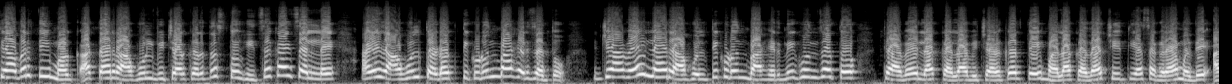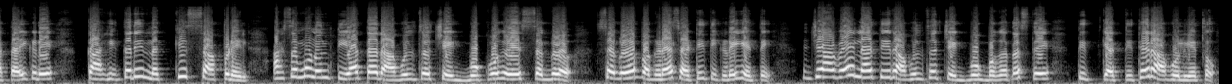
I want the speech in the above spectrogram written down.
त्यावरती मग आता राहुल विचार करत असतो हिचं काय चाललंय? आणि राहुल तडक तिकडून बाहेर जातो. ज्या वेळेला राहुल तिकडून बाहेर निघून जातो त्यावेळेला कला विचार करते मला कदाचित या सगळ्यामध्ये आता इकडे काहीतरी नक्कीच सापडेल. असं म्हणून ती आता राहुलचं चेकबुक वगैरे सगळं सगळं बघण्यासाठी तिकडे येते. ज्या वेळेला ती राहुलचं चेकबुक बघत असते तितक्यात तिथे राहुल येतो.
